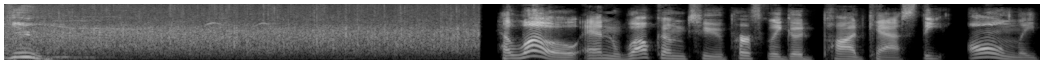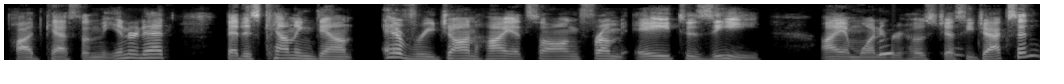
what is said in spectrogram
Thank you. Hello, and welcome to Perfectly Good Podcast, the only podcast on the internet that is counting down every John Hiatt song from A to Z. I am one of your hosts, Jesse Jackson,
